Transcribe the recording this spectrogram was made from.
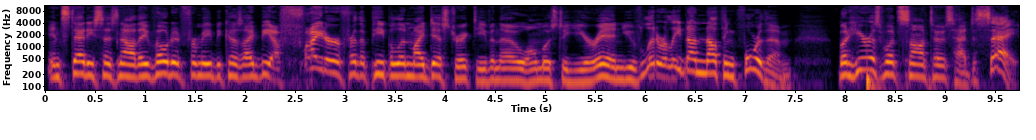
Instead, he says, now they voted for me because I'd be a fighter for the people in my district, even though almost a year in, you've literally done nothing for them. But here is what Santos had to say.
